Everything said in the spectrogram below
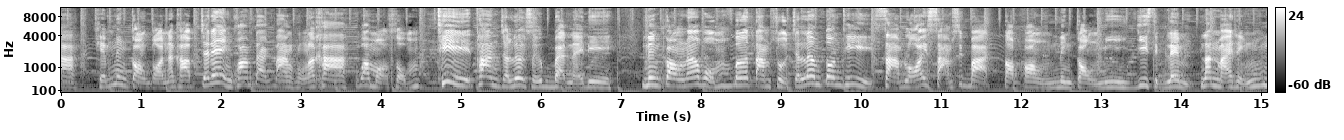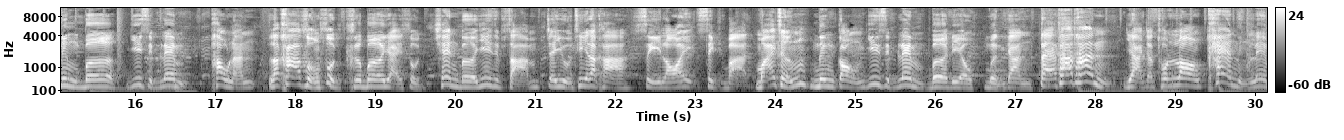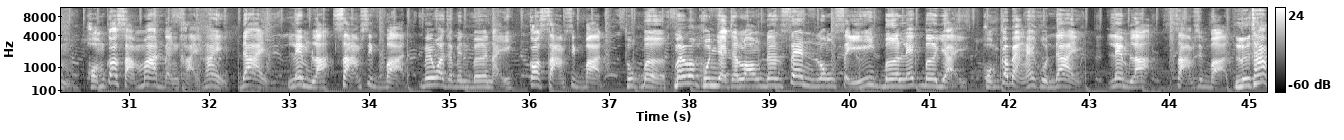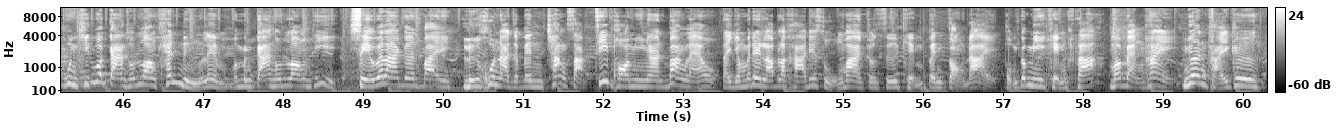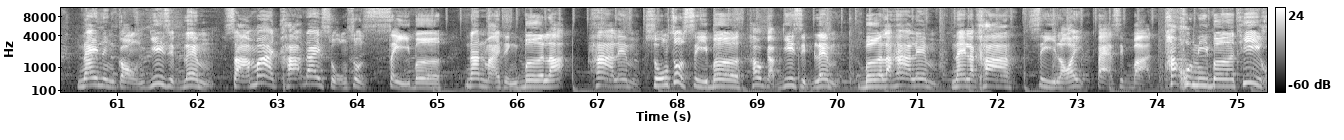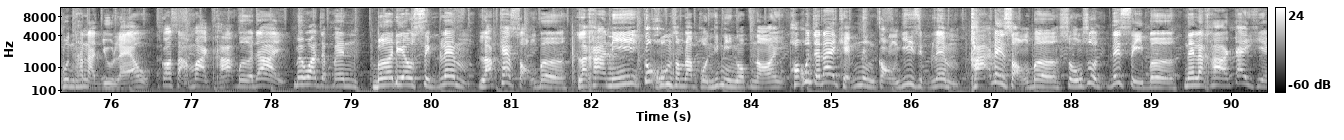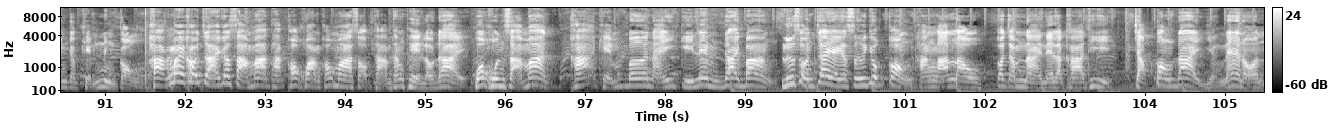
ข็มหนึ่งกล่องก่อนนะครับ จะได้เห็นความแตกต่างของราคาว่าเหมาะสม ที่ท่านจะเลือกซื้อแบบไหนดี 1 กล่องนะครับผมเบอร์ต่ำสุดจะเริ่มต้นที่ 330 บาท ต่อกล่อง 1 กล่องมี 20 เล่ม นั่นหมายถึง 1 เบอร์ 20 เล่ม เท่านั้น ราคาสูงสุดคือเบอร์ใหญ่สุด เช่นเบอร์ 23 จะอยู่ที่ราคา 410 บาท หมายถึง 1 กล่อง 20 เล่มเบอร์เดียวเหมือนกัน แต่ถ้าท่านอยากจะทดลองแค่ 1 เล่ม ผมก็สามารถแบ่งขายให้ได้เล่มละ 30 บาท ไม่ว่าจะเป็นเบอร์ไหนก็ 30 บาททุกเบอร์ ไม่ว่าคุณอยากจะลองเดินเส้นลงสีเบอร์เล็กเบอร์ใหญ่ ผมก็แบ่งให้คุณได้ เล่มละ 30 บาท หรือถ้าคุณคิดว่าการทดลองแค่หนึ่งเล่ม มันเป็นการทดลองที่เสียเวลาเกินไป หรือคุณอาจจะเป็นช่างสักที่พอมีงานบ้างแล้ว แต่ยังไม่ได้รับราคาที่สูงมากจนซื้อเข็มเป็นกล่องได้ ผมก็มีเข็มคระมาแบ่งให้ เงื่อนไขคือใน 1 กล่อง 20 เล่ม สามารถคะได้สูงสุด 4 เบอร์ นั่นหมายถึงเบอร์ละ 5 เล่ม สูงสุด 4 เบอร์ เท่ากับ 20 เล่ม เบอร์ละ 5 เล่ม ในราคา 480 บาท ถ้าคุณมีเบอร์ที่คุณถนัดอยู่แล้ว ก็สามารถคะเบอร์ได้ ไม่ว่าจะเป็นเบอร์เดียว 10 เล่ม รับแค่ 2 เบอร์ ราคานี้ก็คุ้มสำหรับคนที่มีงบน้อย เพราะคุณจะได้เข็ม 1 กล่อง 20 เล่มคะได้ 2 เบอร์ สูงสุดได้ 4 เบอร์ ในราคาใกล้เคียงกับเข็ม 1 กล่อง หากไม่เข้าใจก็สามารถทักข้อความเข้ามาสอบถามทั้งเพจเราได้ ว่าคุณสามารถ คะเข็มเบอร์ไหนกี่เล่มได้บ้าง หรือสนใจอยากจะซื้อยกกล่องทางร้านเราก็จำหน่ายในราคาที่จับต้องได้อย่างแน่นอน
